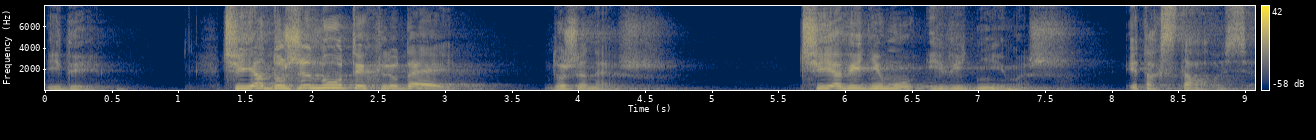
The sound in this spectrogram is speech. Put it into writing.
Іди. Чи я дожену тих людей? Доженеш. Чи я відніму і віднімеш. І так сталося.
